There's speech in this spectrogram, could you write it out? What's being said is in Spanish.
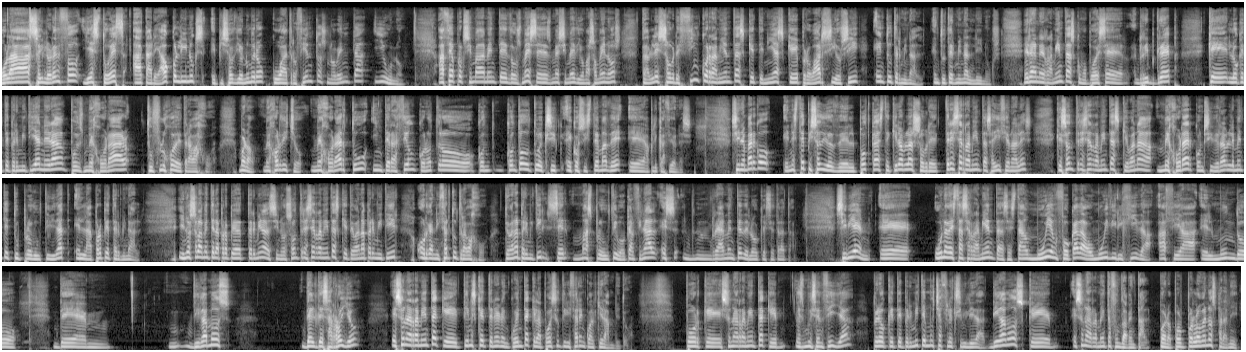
Hola, soy Lorenzo y esto es Atareado con Linux, episodio número 491. Hace aproximadamente dos meses, mes y medio más o menos, te hablé sobre cinco herramientas que tenías que probar sí o sí en tu terminal, en tu terminal Linux. Eran herramientas como puede ser RipGrep, que lo que te permitían era pues mejorar tu flujo de trabajo. Bueno, mejor dicho, mejorar tu interacción con otro, con, todo tu ecosistema de eh, aplicaciones. Sin embargo, en este episodio del podcast te quiero hablar sobre tres herramientas adicionales, que son tres herramientas que van a mejorar considerablemente tu productividad en la propia terminal. Y no solamente la propia terminal, sino son tres herramientas que te van a permitir organizar tu trabajo, te van a permitir ser más productivo, que al final es mm, realmente de lo que se trata. Si bien eh, una de estas herramientas está muy enfocada o muy dirigida hacia el mundo de, mm, digamos, del desarrollo, es una herramienta que tienes que tener en cuenta que la puedes utilizar en cualquier ámbito. Porque es una herramienta que es muy sencilla, pero que te permite mucha flexibilidad. Digamos que es una herramienta fundamental. Bueno, por, lo menos para mí.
